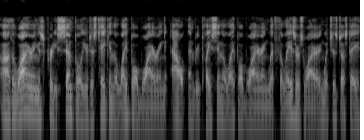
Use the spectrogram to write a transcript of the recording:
Uh, the wiring is pretty simple. You're just taking the light bulb wiring out and replacing the light bulb wiring with the laser's wiring, which is just a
